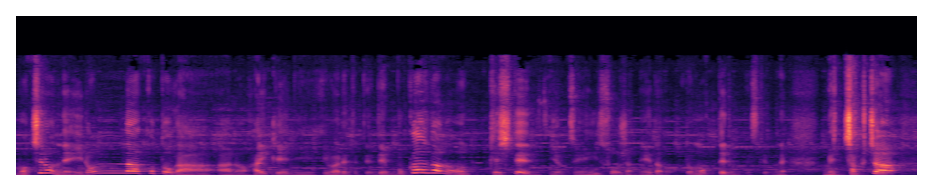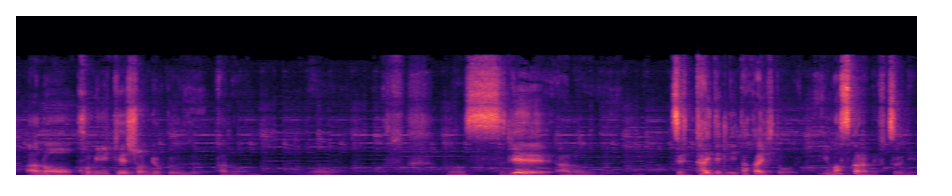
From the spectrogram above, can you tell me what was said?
もちろんねいろんなことがあの背景に言われててで僕はあの決していや全員そうじゃねえだろうって思ってるんですけどね。めちゃくちゃあのコミュニケーション力あのもうすげえあの絶対的に高い人いますからね普通に。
